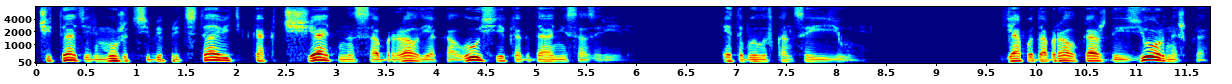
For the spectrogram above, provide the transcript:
Читатель может себе представить, как тщательно собрал я колосья, когда они созрели. Это было в конце июня. Я подобрал каждое зернышко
